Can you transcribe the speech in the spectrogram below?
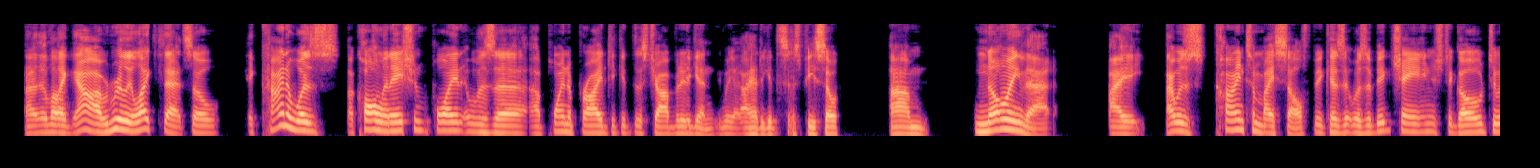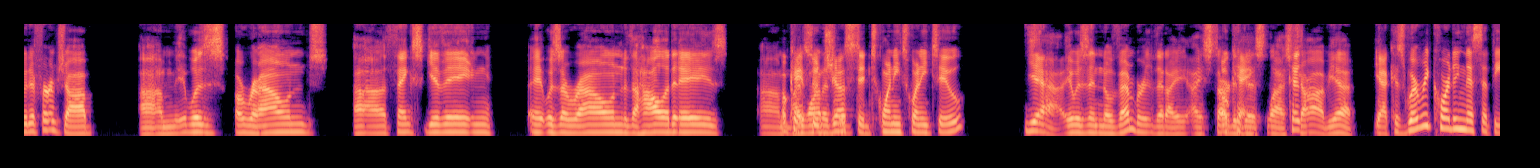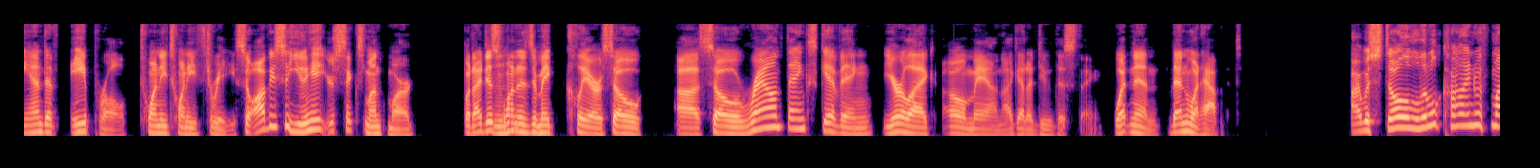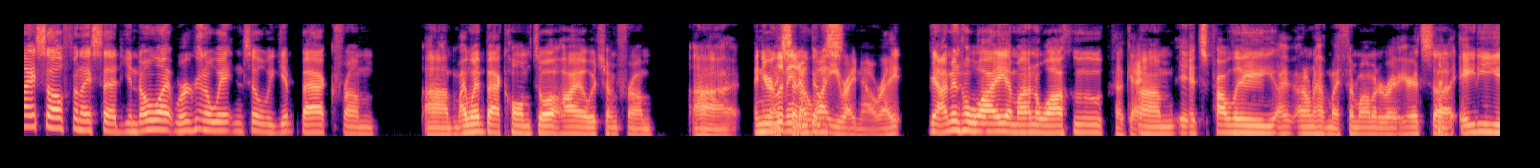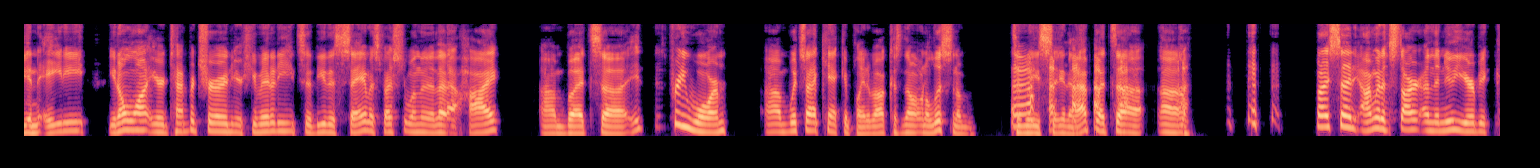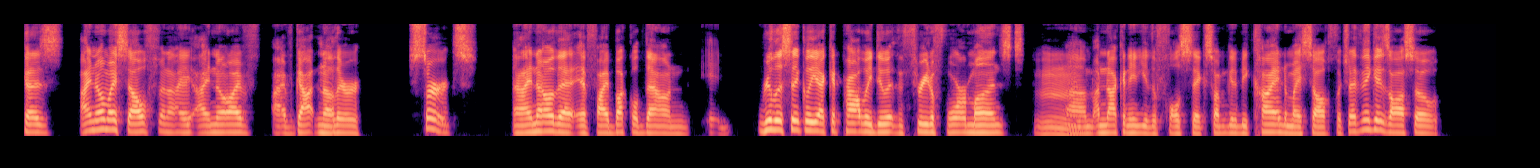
Uh, like, oh, I would really like that. So it kind of was a culmination point. It was a, a, point of pride to get this job. But again, I had to get this piece. So um, knowing that, I I was kind to myself because it was a big change to go to a different job. Um, it was around uh, Thanksgiving. It was around the holidays. Um, okay, so just to... in 2022. Yeah, it was in November that I, I started okay. this last job. Yeah. Yeah, because we're recording this at the end of April 2023. So obviously you hit your six month mark, but I just mm-hmm. wanted to make clear. So uh, so around Thanksgiving, you're like, oh man, I got to do this thing. What then? Then what happened? I was still a little kind with myself, and I said, you know what? We're gonna wait until we get back from. Um, I went back home to Ohio, which I'm from. Uh, and you're and living said, in Hawaii gonna... right now, right? Yeah, I'm in Hawaii. I'm on Oahu. Okay. Um, it's probably I, I don't have my thermometer right here. It's uh, 80 and 80. You don't want your temperature and your humidity to be the same, especially when they're that high. Um, but uh, it, it's pretty warm, um, which I can't complain about because no one will listen to me say that. But uh, uh, but I said I'm going to start on the new year because I know myself and I I know I've I've gotten other certs and I know that if I buckled down, it, realistically I could probably do it in three to four months. Mm. Um, I'm not going to need the full six, so I'm going to be kind to myself, which I think is also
